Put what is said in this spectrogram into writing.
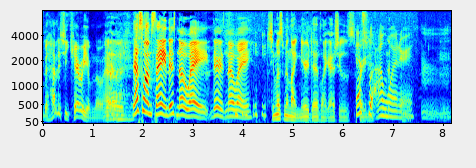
but how did she carry him though? How- Yeah. that's what I'm saying. There's no way. There is no way. She must have been like near death, like as she was. That's pregnant. what I'm wondering. Mm.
